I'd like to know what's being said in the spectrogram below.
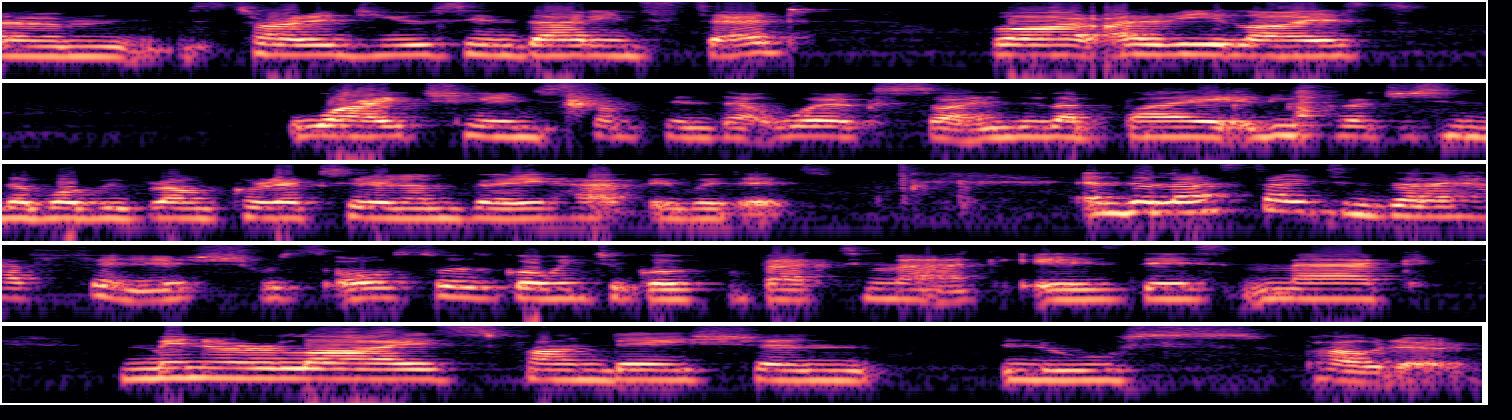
um, started using that instead but I realized why change something that works? So I ended up by repurchasing the Bobbi Brown corrector and I'm very happy with it. And the last item that I have finished which also is going to go back to MAC is this MAC mineralized foundation loose powder.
